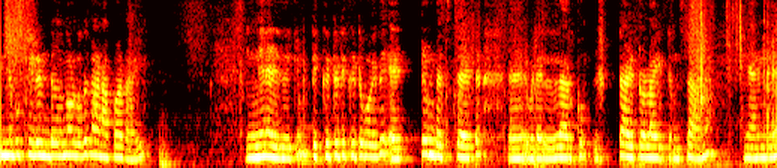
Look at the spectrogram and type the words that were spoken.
ഇന്ന ബുക്കിലുണ്ട് എന്നുള്ളത് കാണാപ്പാടായി. ഇങ്ങനെ എഴുതി വയ്ക്കും ടിക്കറ്റ് ടിക്കറ്റ് പോയത് ഏറ്റവും ബെസ്റ്റായിട്ട് ഇവിടെ എല്ലാവർക്കും ഇഷ്ടമായിട്ടുള്ള ഐറ്റംസാണ് ഞാനിങ്ങനെ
